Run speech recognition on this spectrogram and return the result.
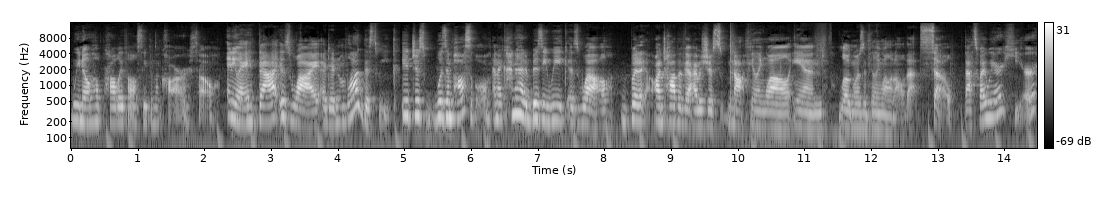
we know he'll probably fall asleep in the car. So anyway, that is why I didn't vlog this week. It just was impossible. And I kind of had a busy week as well. But on top of it, I was just not feeling well and Logan wasn't feeling well and all of that. So that's why we are here.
